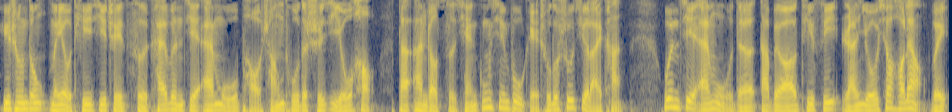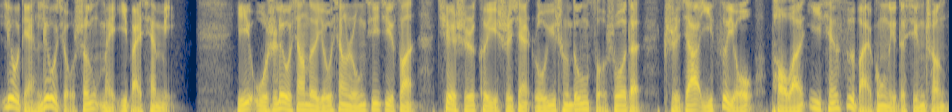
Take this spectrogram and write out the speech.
余承东没有提及这次开问界 M5 跑长途的实际油耗，但按照此前工信部给出的数据来看，问界 M5 的 WLTC 燃油消耗量为六点六九升每一百千米。以五十六箱的油箱容积计算，确实可以实现如余承东所说的只加一次油跑完一千四百公里的行程。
